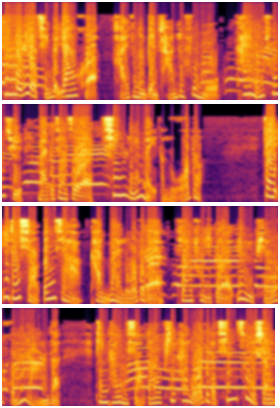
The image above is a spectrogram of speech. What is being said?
听着热情的吆喝，孩子们便缠着父母开门出去买个叫做“心里美”的萝卜，在一盏小灯下看卖萝卜的挑出一个绿皮红瓤的，听他用小刀劈开萝卜的清脆声，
